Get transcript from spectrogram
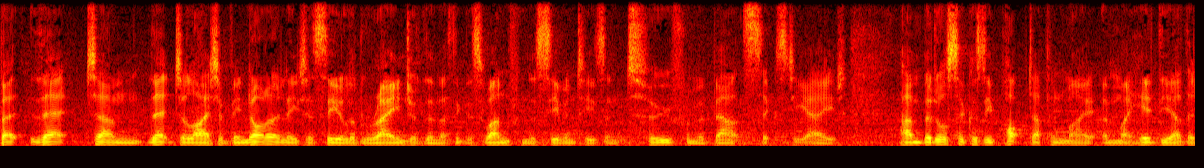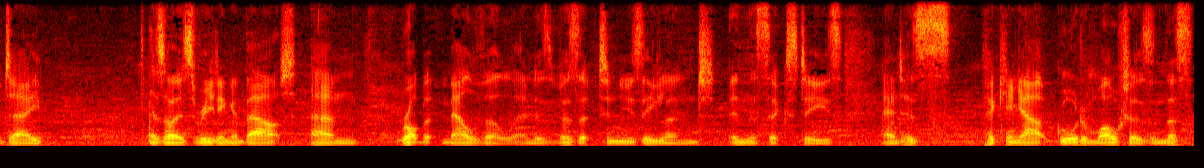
but that um, that delighted me not only to see a little range of them. I think there's one from the 70s and two from about 68, um, but also because he popped up in my in my head the other day as I was reading about um, Robert Melville and his visit to New Zealand in the 60s and his picking out Gordon Walters and this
